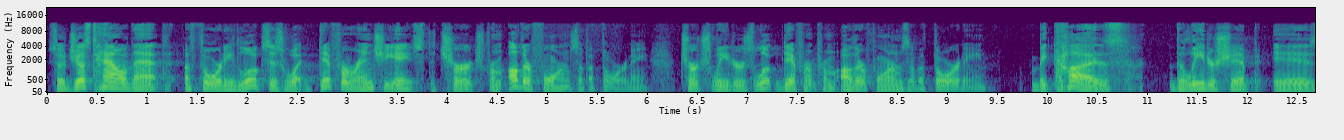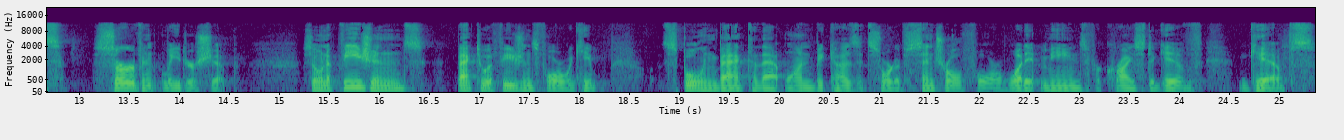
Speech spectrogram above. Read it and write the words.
So, just how that authority looks is what differentiates the church from other forms of authority. Church leaders look different from other forms of authority. because the leadership is servant leadership. So in Ephesians, back to Ephesians 4, we keep spooling back to that one because it's sort of central for what it means for Christ to give gifts.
